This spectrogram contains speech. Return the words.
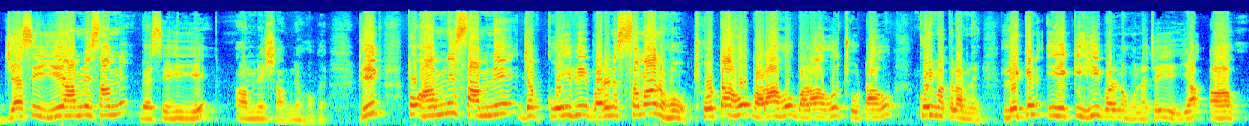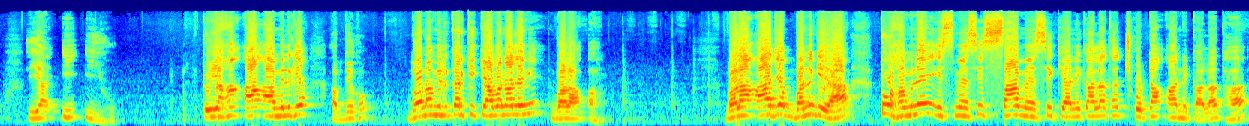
जैसे ये आमने सामने, वैसे ही ये आमने सामने हो गए। ठीक? तो आमने सामने जब कोई भी वर्ण समान हो, छोटा हो, बड़ा हो बड़ा हो, छोटा हो, कोई मतलब नहीं। लेकिन एक ही वर्ण होना चाहिए, या आ हो, या ई ई हो। तो यहाँ आ आ मिल गया। अब देखो, दोनों मिलकर के क्या बना लेंगे? बड़ा आ। बड़ा आ जब बन गया तो हमने इसमें से सा में से क्या निकाला था? छोटा आ निकाला था।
